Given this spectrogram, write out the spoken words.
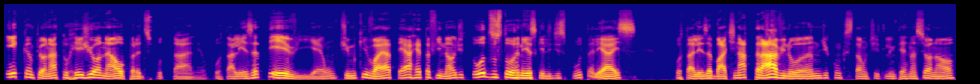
e campeonato regional para disputar, né? O Fortaleza teve e é um time que vai até a reta final de todos os torneios que ele disputa. Aliás, Fortaleza bate na trave no ano de conquistar um título internacional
